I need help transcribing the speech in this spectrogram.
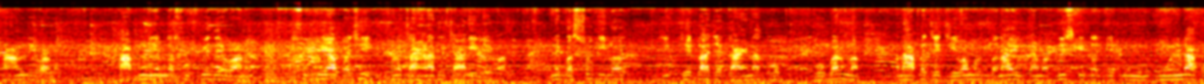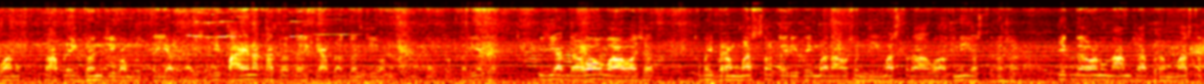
છાણ લેવાનું, તાપની અંદર સૂકવી દેવાનું, સૂકવ્યા પછી અને ચાંગણાથી ચારી લેવાનું. અને બસો કિલો જેટલા જે ગાયના ગોબરના અને આપણે જે જીવામૃત બનાવ્યું, એમાં વીસ લીટર જેટલું મોઈ નાખવાનું, તો આપણે ઘન જીવામૃત તૈયાર થાય છે. એ પાયાના ખાતર તરીકે આપણે ઘન જીવામૃતનો ઉપયોગ કરીએ છીએ. બીજી આ દવાઓ આવે છે કે ભાઈ બ્રહ્માસ્ત્ર કઈ રીતે બનાવો છો, નિમાસ્ત્ર આવે અગ્નિ અસ્ત્ર છે, એક દવાનું નામ છે આ બ્રહ્માસ્ત્ર.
